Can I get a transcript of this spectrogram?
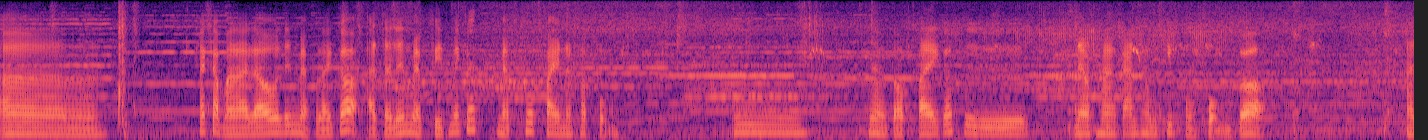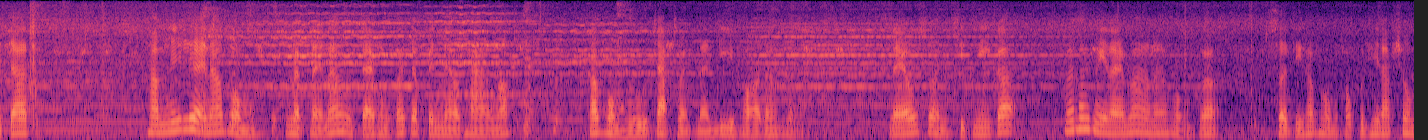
เอ่อถ้ากลับมาแล้วเล่นแมปอะไรก็อาจจะเล่นแมปฟิตไม่ก็แมปทั่วไปนะครับผมอืมอย่างต่อไปก็คือแนวทางการทำคลิปของผมก็ อาจจะทำเรื่อยๆนะครับผมแมปไหนน่าสนใจผมก็จะเป็นแนวทางเนาะถ้าผมรู้จักแบบนั้นดีพอนะครับผม แล้วส่วนคลิปนี้ก็ไม่ค่อยมีอะไรมากนะผมก็สวัสดีครับผมขอบคุณที่รับชม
